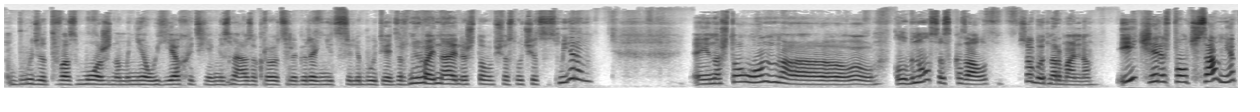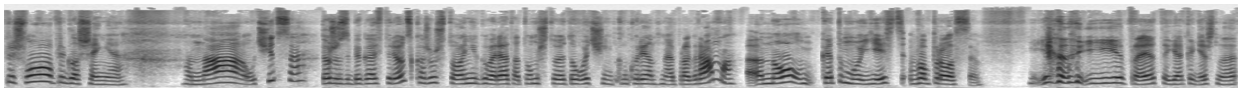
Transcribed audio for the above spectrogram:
будет возможно мне уехать, я не знаю, закроются ли границы, или будет ядерная война, или что вообще случится с миром. И на что он э, улыбнулся и сказал, все будет нормально. И через полчаса мне пришло приглашение на учиться. Тоже забегая вперед, скажу, что они говорят о том, что это очень конкурентная программа, но к этому есть вопросы. И про это я, конечно,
